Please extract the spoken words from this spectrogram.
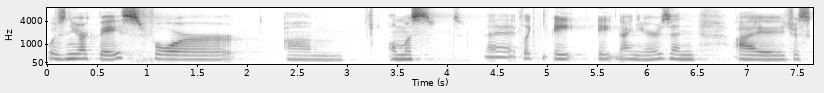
was New York based for um, almost eh, like eight, eight, nine years, and I just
